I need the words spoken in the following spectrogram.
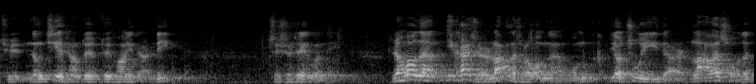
去能借上对对方一点力，只是这个问题。然后呢，一开始拉的时候呢，我们要注意一点，拉完手的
